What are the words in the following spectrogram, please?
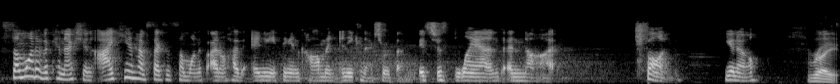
somewhat of a connection. I can't have sex with someone if I don't have anything in common, any connection with them. It's just bland and not fun, you know Right.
